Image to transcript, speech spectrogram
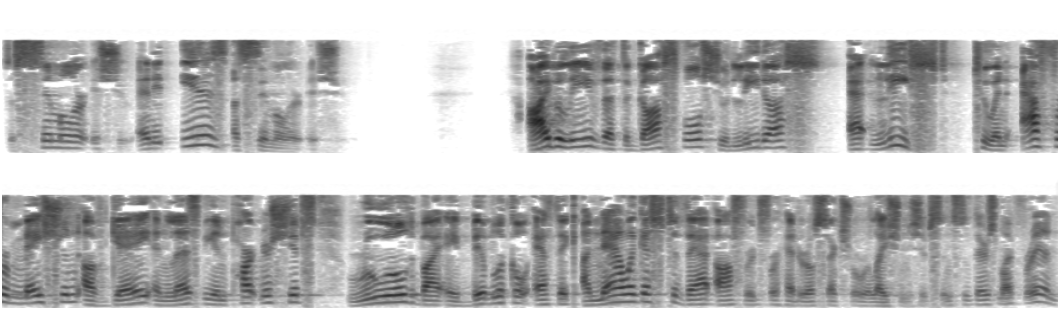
It's a similar issue. And it is a similar issue. I believe that the gospel should lead us at least to an affirmation of gay and lesbian partnerships ruled by a biblical ethic analogous to that offered for heterosexual relationships. And so there's my friend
